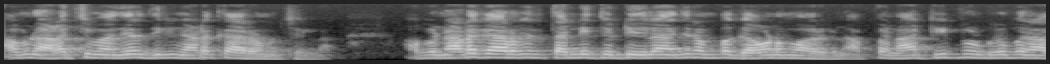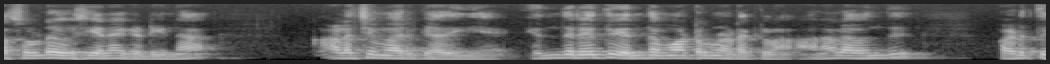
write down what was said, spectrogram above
அப்படின்னு அலட்சியமாக இருந்தாலும் திடீர்னு நடக்க ஆரம்பிச்சிடலாம். அப்போ நடக்க ஆரம்பிச்சு தண்ணி தொட்டி இதெல்லாம் வந்து ரொம்ப கவனமாக இருக்கணும். அப்போ நான் ட்ரீட்மெண்ட் கொடுக்கும்போது நான் சொல்கிற விஷயம் என்ன கேட்டிங்கன்னா அலட்சியமாக இருக்காதீங்க. எந்த நேரத்தில் எந்த மாற்றமும் நடக்கலாம். அதனால் வந்து படுத்து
